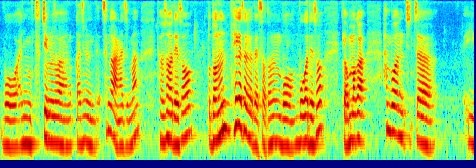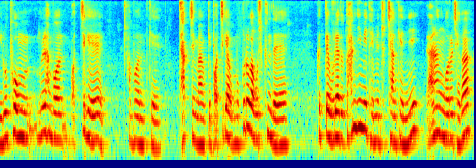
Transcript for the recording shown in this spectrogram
뭐 아니면 국제 변호사까지는 생각 안 하지만 변호사가 돼서 또 너는 회계사가 돼서 너는 뭐 뭐가 돼서 이렇게 엄마가 한번 진짜 이 로펌을 한번 멋지게 한번 이렇게 작지만 이렇게 멋지게 한번 끌어가고 싶은데 그때 우리 아들도 한 힘이 되면 좋지 않겠니? 라는 거를 제가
